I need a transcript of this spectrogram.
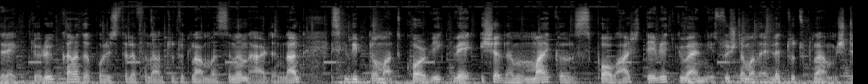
direktörü Kanada polis tarafından tutuklanmasının ardından eski diplomat Corvik ve iş adamı Michael Spovar devlet güvenliği suçlamalarıyla tutuklanmıştı.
